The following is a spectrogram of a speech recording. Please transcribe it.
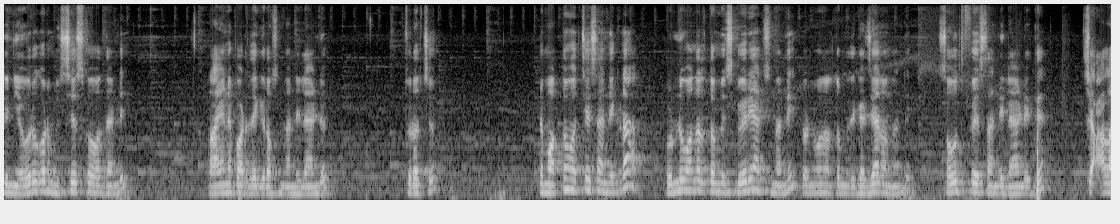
దీన్ని ఎవరు కూడా మిస్ చేసుకోవద్దండి. రాయనపాడు దగ్గర వస్తుందండి ల్యాండ్. చూడొచ్చు. అంటే మొత్తం వచ్చేసండి ఇక్కడ రెండు వందల తొమ్మిది స్క్వేర్ యార్డ్స్ ఉందండి. రెండు వందల తొమ్మిది గజాలు ఉందండి. సౌత్ ఫేస్ అండి ల్యాండ్ అయితే. చాలా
